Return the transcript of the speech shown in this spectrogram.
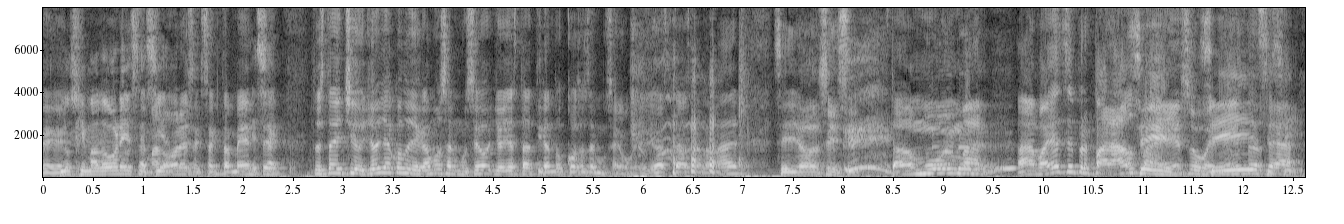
eh, Los gimadores Los gimadores, exactamente. Exacto. Entonces está bien chido. Yo ya cuando llegamos al museo, yo ya estaba tirando cosas del museo, güey. Ya estaba hasta la madre. Sí, yo, sí, sí. Estaba muy mal. Ah, váyanse preparados Sí, para eso, güey. sí, o sea, sí.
